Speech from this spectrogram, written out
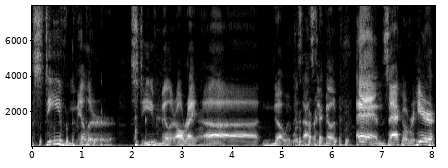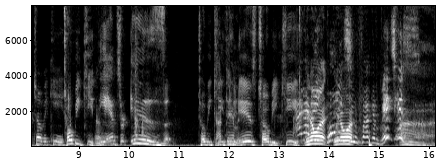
Steve Miller. Steve Miller. All right. Uh, no, it was not Steve Miller. And Zach over here, Toby Keith. Toby Keith. The answer is Toby Keith. damn It it. is Toby Keith. You know what? You know what? You fucking bitches!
